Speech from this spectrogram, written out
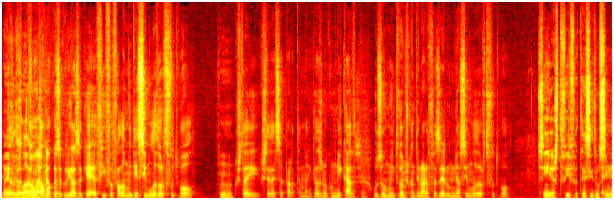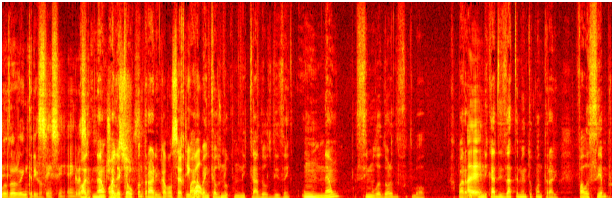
bem, Eu- vamos eu- lá há, ver. há a uma capa. coisa curiosa que é a FIFA fala muito em simulador de futebol. Hum. Gostei, gostei dessa parte também, que eles no comunicado Sim, sim. usam muito. Vamos continuar a fazer o melhor simulador de futebol. Sim, este FIFA tem sido um simulador incrível. Sim, sim, é Olha, engraçado. não, Jogos- olha que é o contrário. Acabam sete Repara igual. bem que eles no comunicado eles dizem um não simulador de futebol. Repara, Ah, o é? comunicado diz exatamente o contrário. Fala sempre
